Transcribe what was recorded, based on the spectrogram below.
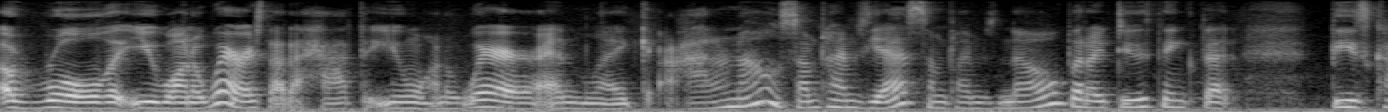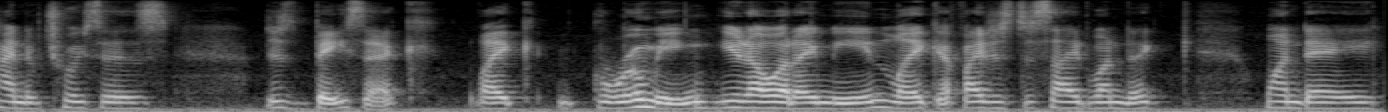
a role that you want to wear? Is that a hat that you want to wear? And like i don't know. Sometimes yes sometimes no. But i do think that these kind of choices just basic like grooming you know what i mean? Like if i just decide one day one day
